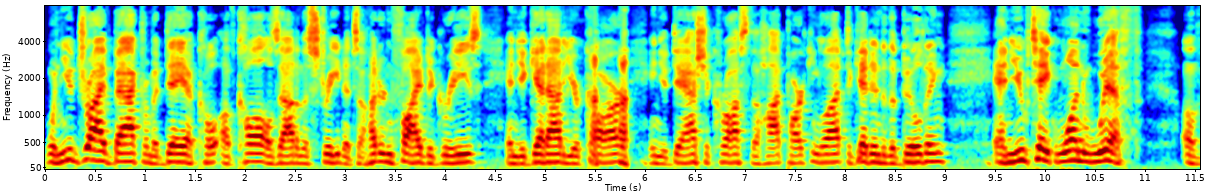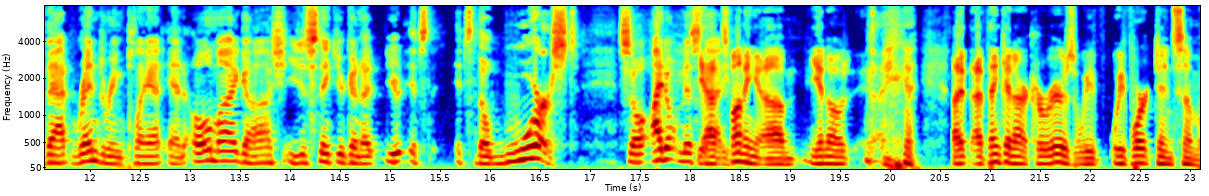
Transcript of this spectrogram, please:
when you drive back from a day of calls out on the street and it's 105 degrees and you get out of your car and you dash across the hot parking lot to get into the building and you take one whiff of that rendering plant and oh my gosh you just think you're gonna you it's it's the worst so I don't miss yeah, that. Yeah, it's funny. Um, you know, I, I, think in our careers we've we've worked in some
